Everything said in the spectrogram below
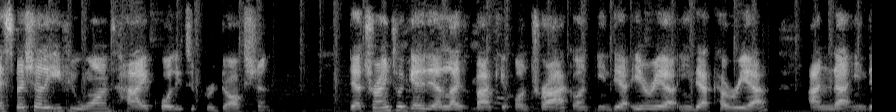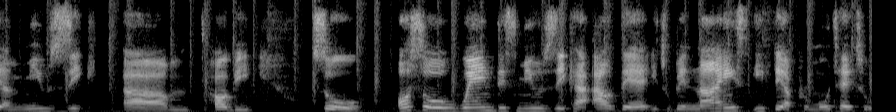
especially if you want high quality production. They're trying to get their life back on track on in their area, in their career, and that in their music um, hobby. So also when this music are out there, it would be nice if they are promoted to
